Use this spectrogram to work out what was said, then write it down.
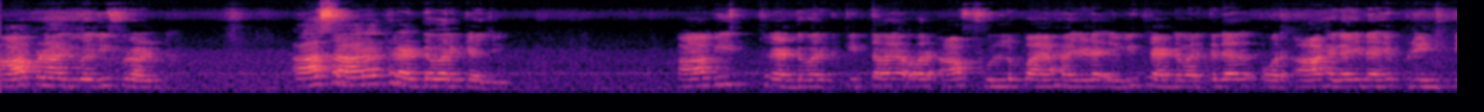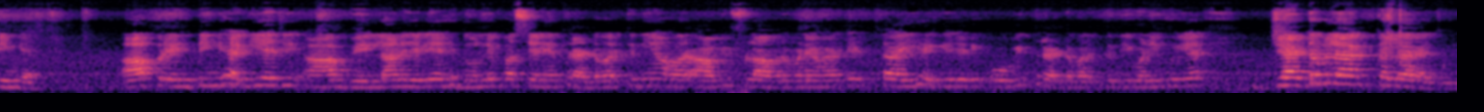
ਆ ਆਪਣਾ ਜੂਆ ਜੀ ਫਰੰਟ ਆ ਸਾਰਾ ਥ੍ਰੈਡ ਵਰਕ ਹੈ ਜੀ। ਆ ਵੀ ਥ੍ਰੈਡ ਵਰਕ ਕੀਤਾ ਹੋਇਆ ਔਰ ਆ ਫੁੱਲ ਪਾਇਆ ਹੋਇਆ ਜਿਹੜਾ ਇਹ ਵੀ ਥ੍ਰੈਡ ਵਰਕ ਦਾ ਔਰ ਆ ਹੈਗਾ ਜਿਹੜਾ ਇਹ ਪ੍ਰਿੰਟਿੰਗ ਹੈ। ਆ ਪ੍ਰਿੰਟਿੰਗ ਹੈਗੀ ਹੈ ਜੀ ਆ ਬੇਲਾਂ ਨੇ ਜਿਹੜੀਆਂ ਇਹ ਦੋਨੇ ਪਾਸੇ ਵਾਲੀਆਂ ਥ੍ਰੈਡ ਵਰਕ ਦੀਆਂ ਔਰ ਆ ਵੀ ਫਲਾਵਰ ਬਣਿਆ ਹੋਇਆ ਤੇ ਟਾਈ ਹੈਗੀ ਹੈ ਜਿਹੜੀ ਉਹ ਵੀ ਥ੍ਰੈਡ ਵਰਕ ਦੀ ਬਣੀ ਹੋਈ ਹੈ। ਜੈਡ ਬਲੈਕ ਕਲਰ ਹੈ ਜੀ।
